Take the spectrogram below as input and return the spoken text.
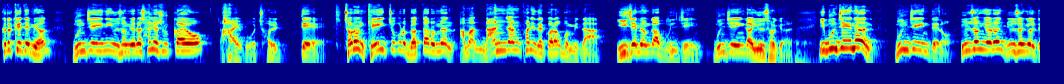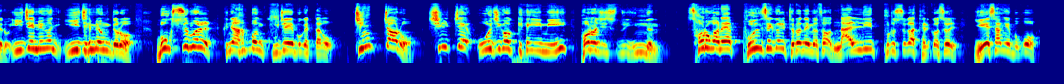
그렇게 되면 문재인이 윤석열을 살려줄까요? 아이고, 절대. 저는 개인적으로 몇 달 후면 아마 난장판이 될 거라고 봅니다. 이재명과 문재인, 문재인과 윤석열. 이 문재인은 문재인대로, 윤석열은 윤석열대로, 이재명은 이재명대로 목숨을 그냥 한번 구제해 보겠다고 진짜로 실제 오징어 게임이 벌어질 수도 있는 서로 간의 본색을 드러내면서 난리 브루스가 될 것을 예상해보고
